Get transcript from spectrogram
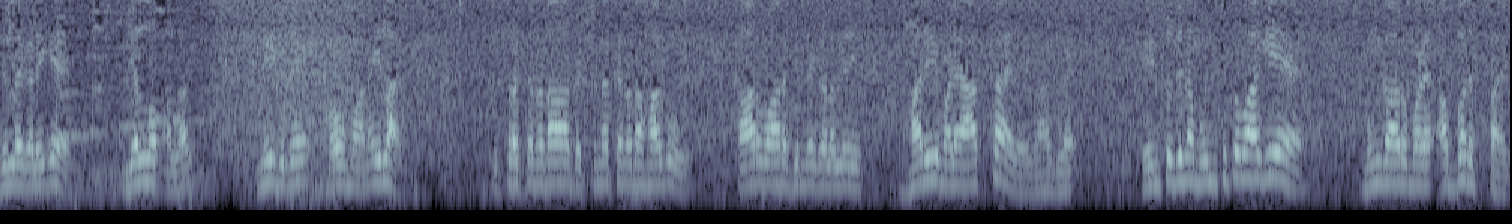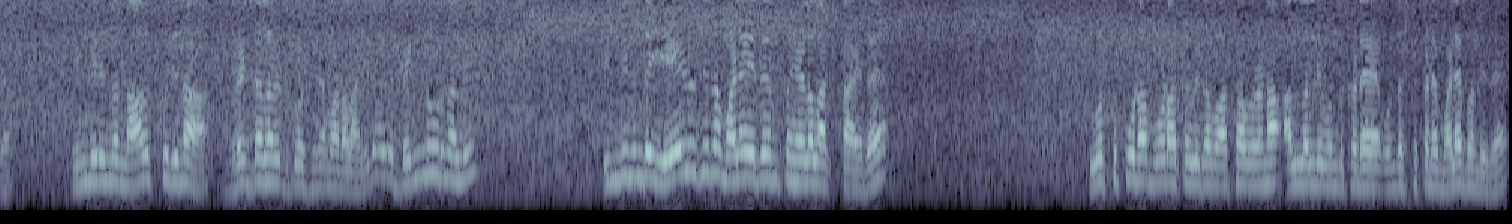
ಜಿಲ್ಲೆಗಳಿಗೆ ಯೆಲ್ಲೋ ಅಲರ್ಟ್ ನೀಡಿದೆ ಹವಾಮಾನ ಇಲಾಖೆ. ಉತ್ತರ ಕನ್ನಡ, ದಕ್ಷಿಣ ಕನ್ನಡ ಹಾಗೂ ಕಾರವಾರ ಜಿಲ್ಲೆಗಳಲ್ಲಿ ಭಾರೀ ಮಳೆ ಆಗ್ತಾ ಇದೆ ಈಗಾಗಲೇ. ಎಂಟು ದಿನ ಮುಂಚಿತವಾಗಿಯೇ ಮುಂಗಾರು ಮಳೆ ಅಬ್ಬರಿಸ್ತಾ ಇದೆ. ಇಂದಿನಿಂದ ನಾಲ್ಕು ದಿನ ರೆಡ್ ಅಲರ್ಟ್ ಘೋಷಣೆ ಮಾಡಲಾಗಿದೆ. ಆದರೆ ಬೆಂಗಳೂರಿನಲ್ಲಿ ಇಂದಿನಿಂದ ಏಳು ದಿನ ಮಳೆ ಇದೆ ಅಂತ ಹೇಳಲಾಗ್ತಾ ಇದೆ. ಇವತ್ತು ಕೂಡ ಮೋಡ ಕವಿದ ವಾತಾವರಣ. ಅಲ್ಲಲ್ಲಿ ಒಂದು ಕಡೆ, ಒಂದಷ್ಟು ಕಡೆ ಮಳೆ ಬಂದಿದೆ.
